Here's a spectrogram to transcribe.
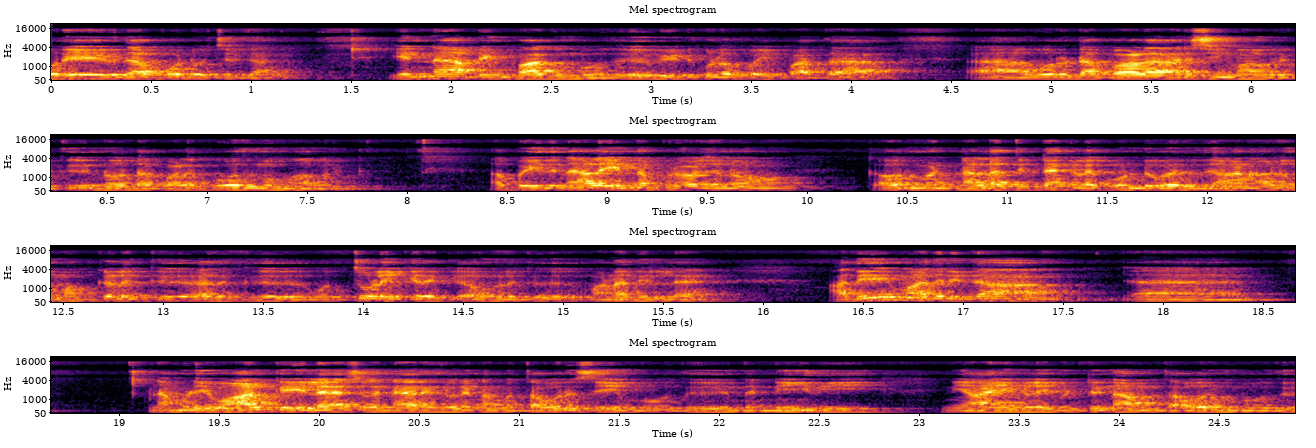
ஒரே இதாக போட்டு வச்சுருக்காங்க. என்ன அப்படின்னு பார்க்கும்போது வீட்டுக்குள்ளே போய் பார்த்தா ஒரு டப்பாவில் அரிசி மாவு இருக்குது இன்னொரு டப்பாவில் கோதுமை மாவு இருக்குது அப்போ இதனால் என்ன பிரயோஜனம்? கவர்மெண்ட் நல்ல திட்டங்களை கொண்டு வருது. ஆனாலும் மக்களுக்கு அதுக்கு ஒத்துழைக்கிறதுக்கு அவங்களுக்கு மனதில்லை. அதே மாதிரி தான் நம்முடைய வாழ்க்கையில் சில நேரங்களில் நம்ம தவறு செய்யும்போது இந்த நீதி நியாயங்களை விட்டு நாம் தவறும்போது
